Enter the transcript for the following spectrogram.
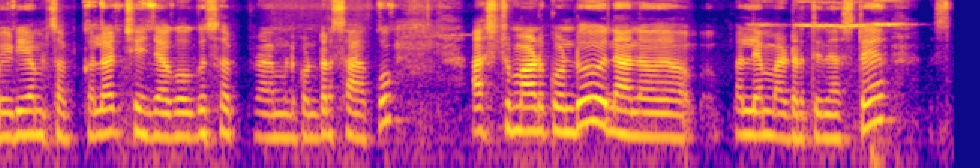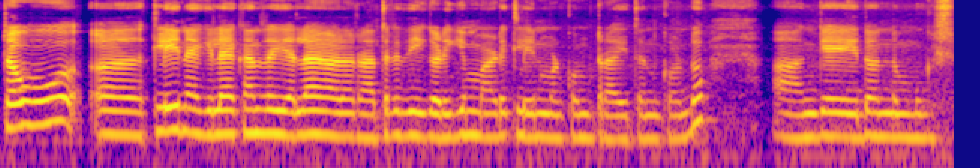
ಮೀಡಿಯಮ್ ಸ್ವಲ್ಪ ಕಲರ್ ಚೇಂಜ್ ಆಗೋಗಿ ಸ್ವಲ್ಪ ಫ್ರೈ ಮಾಡ್ಕೊಂಡ್ರೆ ಸಾಕು. ಅಷ್ಟು ಮಾಡಿಕೊಂಡು ನಾನು ಪಲ್ಯ ಮಾಡಿರ್ತೀನಿ ಅಷ್ಟೇ. ಸ್ಟವ್ ಕ್ಲೀನ್ ಆಗಿಲ್ಲ. ಯಾಕಂದರೆ ಎಲ್ಲ ರಾತ್ರಿದು ಈಗ ಅಡುಗೆ ಮಾಡಿ ಕ್ಲೀನ್ ಮಾಡ್ಕೊಂಬಿಟ್ರೆ ಆಯ್ತು ಅಂದ್ಕೊಂಡು ಹಂಗೆ ಇದೊಂದು ಮುಗಿಸ್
